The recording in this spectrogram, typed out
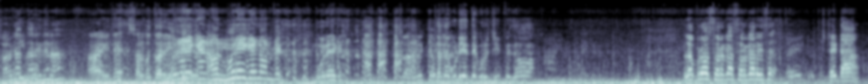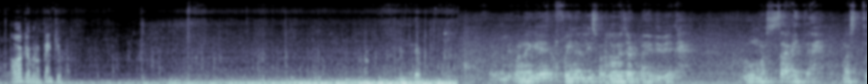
ಸ್ವರ್ಗ ದಾರಿ ಇದೇನಾ ಹಾಂ ಇದೆ. ಸ್ವರ್ಗದ್ವಾರಿ ಅವ್ನ್ ಮೂರೇ ಗೇಣು ಅನ್ಬೇಕು. ಮೂರೇ ಸ್ವರ್ಗಕ್ಕೆ ಗುಡಿ ಅಂತೆ ಗುರು ಜೀಪ್ ಇದು. ಅಲ್ಲ ಬ್ರೋ ಸ್ವರ್ಗ ಸ್ವರ್ಗ ಸ್ಟ್ರೈಟಾ? ಓಕೆ ಬ್ರೋ ಥ್ಯಾಂಕ್ ಯು ಕೊನೆಗೆ ಫೈನಲಿ ಸ್ವರ್ಗ ರೆಸಾರ್ಟ್ ಬಂದಿದ್ದೀವಿ. ರೂಮ್ ಮಸ್ತಾಗೈತೆ. ಮಸ್ತ್.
